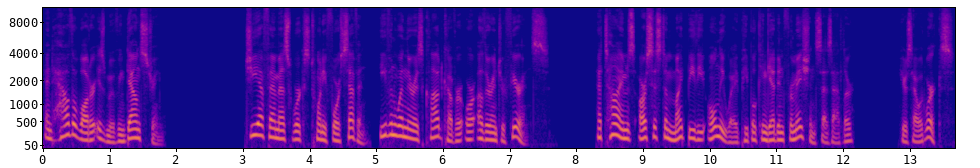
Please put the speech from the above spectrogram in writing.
and how the water is moving downstream. GFMS works 24 7, even when there is cloud cover or other interference. At times, our system might be the only way people can get information, says Adler. Here's how it works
